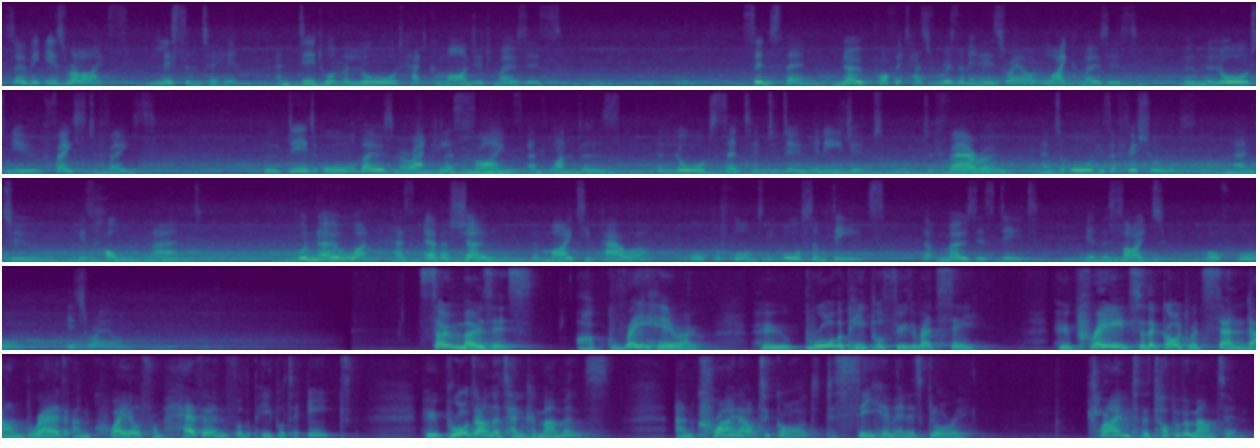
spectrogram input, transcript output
So the Israelites listened to him and did what the Lord had commanded Moses. Since then, no prophet has risen in Israel like Moses, whom the Lord knew face to face who did all those miraculous signs and wonders the Lord sent him to do in Egypt, to Pharaoh and to all his officials and to his whole land. For no one has ever shown the mighty power or performed the awesome deeds that Moses did in the sight of all Israel. So, Moses, our great hero, who brought the people through the Red Sea, who prayed so that God would send down bread and quail from heaven for the people to eat, who brought down the Ten Commandments and cried out to God to see him in his glory, climbed to the top of a mountain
